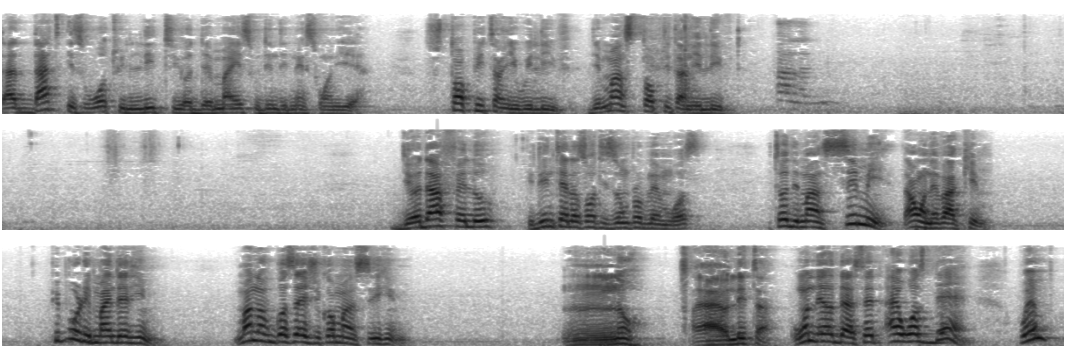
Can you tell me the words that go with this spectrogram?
That that is what will lead to your demise within the next one year. Stop it and you will leave. The man stopped it and he lived. The other fellow, he didn't tell us what his own problem was. He told the man, See me. That one never came. People reminded him. Man of God said you should come and see him. Mm, no. Uh, later. One elder said, I was there. When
